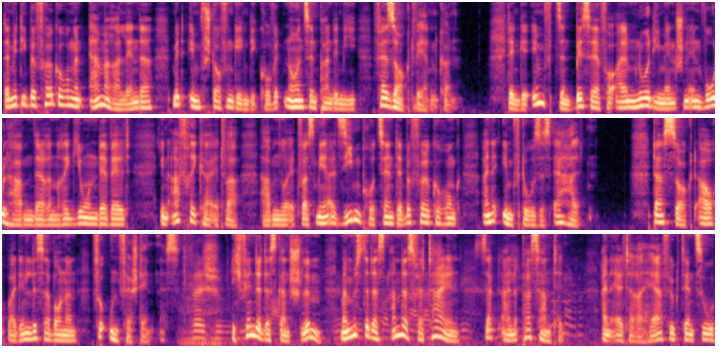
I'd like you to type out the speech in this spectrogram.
damit die Bevölkerungen ärmerer Länder mit Impfstoffen gegen die Covid-19-Pandemie versorgt werden können. Denn geimpft sind bisher vor allem nur die Menschen in wohlhabenderen Regionen der Welt. In Afrika etwa haben nur etwas mehr als sieben Prozent der Bevölkerung eine Impfdosis erhalten. Das sorgt auch bei den Lissabonern für Unverständnis. Ich finde das ganz schlimm. Man müsste das anders verteilen, sagt eine Passantin. Ein älterer Herr fügt hinzu,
